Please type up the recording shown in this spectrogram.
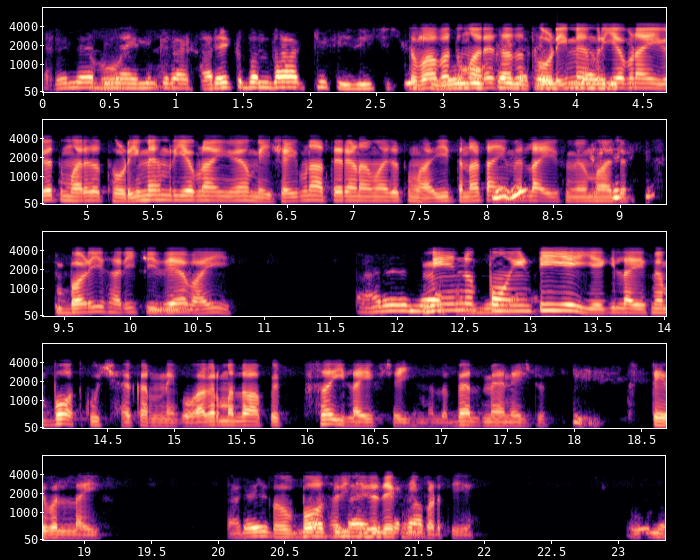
अरे मैं नहीं है। करा हर एक बंदा किसी भी तो बाबा तुम्हारे साथ तो थोड़ी कहीं मेमोरी बनाई हुई है तुम्हारे साथ थोड़ी मेमोरी बनाई हुई है हमेशा ही बनाते रहना मुझे तुम्हारी इतना टाइम है लाइफ में मुझे बड़ी सारी चीज़ें है भाई। अरे मेन पॉइंट ही यही है कि लाइफ में बहुत कुछ है करने को अगर मतलब आपको सही लाइफ चाहिए मतलब वेल मैनेज्ड स्टेबल लाइफ अरे तो बहुत सारी चीज़ें देखनी पड़ती है। मैं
